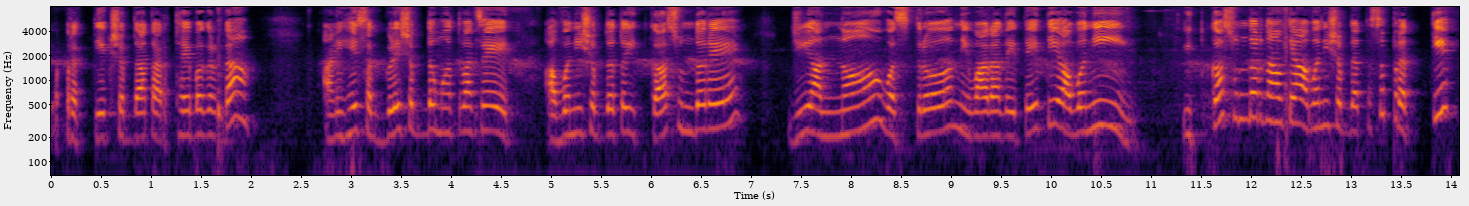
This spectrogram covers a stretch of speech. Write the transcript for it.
या प्रत्येक शब्दात अर्थ आहे बघ का. आणि हे सगळे शब्द महत्त्वाचे आहेत. अवनी शब्द तर इतका सुंदर आहे. जी अन्न वस्त्र निवारा देते ती अवनी. इतका सुंदर नाव त्या अवनी शब्दात. तसं प्रत्येक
